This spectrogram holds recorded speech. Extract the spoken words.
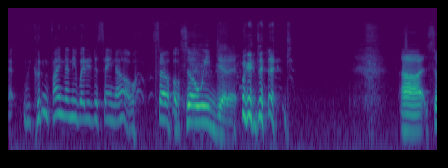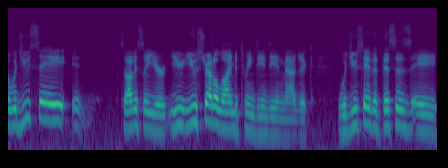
Uh, We couldn't find anybody to say no, so So we did it. we did it. Uh, so would you say? It, so obviously, you're, you you straddle a line between D and D and Magic. Would you say that this is a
